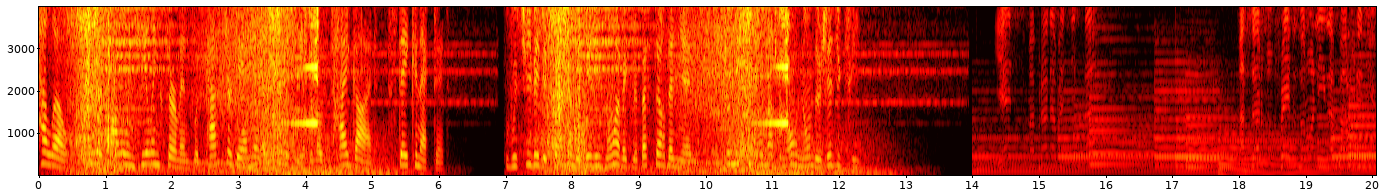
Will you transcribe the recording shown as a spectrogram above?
Hello, you are following Healing Sermons with Pastor Daniel and Trinity of the Most High God. Stay connected. Vous suivez des sermons de guérison avec le pasteur Daniel. Connectez-vous maintenant au nom de Jésus-Christ. Yes, my brother, my sister. Ma soeur, mon frère, nous allons lire la parole de Dieu.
